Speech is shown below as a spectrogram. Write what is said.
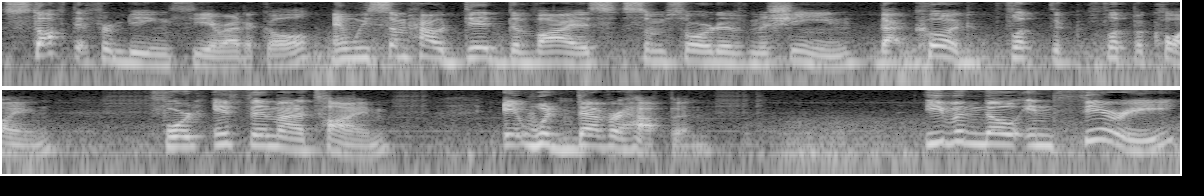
stopped it from being theoretical and we somehow did devise some sort of machine that could flip the flip a coin, for an infinite amount of time, it would never happen. Even though in theory,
